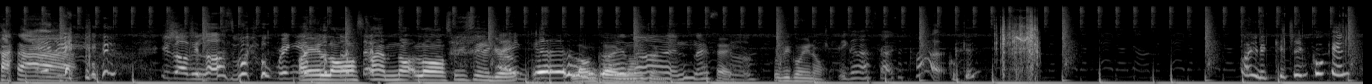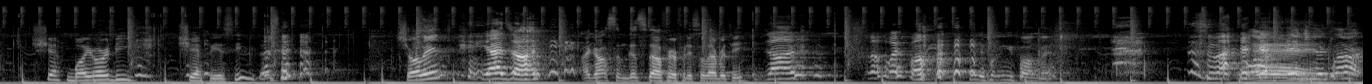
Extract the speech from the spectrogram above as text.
you gotta be lost. We'll bring you. I ain't lost. I am not lost. What you saying, girl? Hey, good. Long What's time, going long time. on? Let's Hey, go. where we going now? We're gonna start to cook. Cooking? I in the kitchen cooking. Chef Boyardee. Chef AC. That's it. Charlene, yeah, John. I got some good stuff here for the celebrity. John, that's my phone. What you- what you found, man? Hey. Adrian Clarke.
